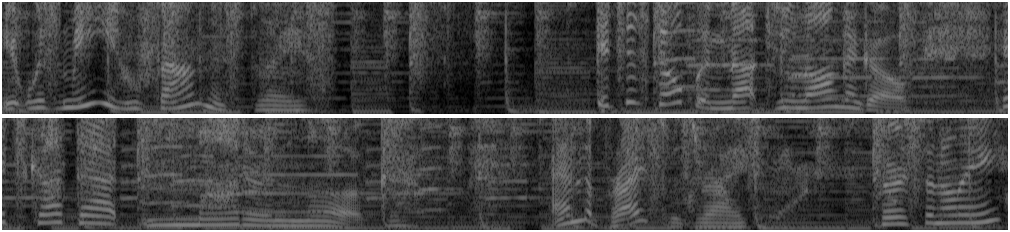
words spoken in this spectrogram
It was me who found this place. It just opened not too long ago. It's got that modern look. And the price was right. Personally,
